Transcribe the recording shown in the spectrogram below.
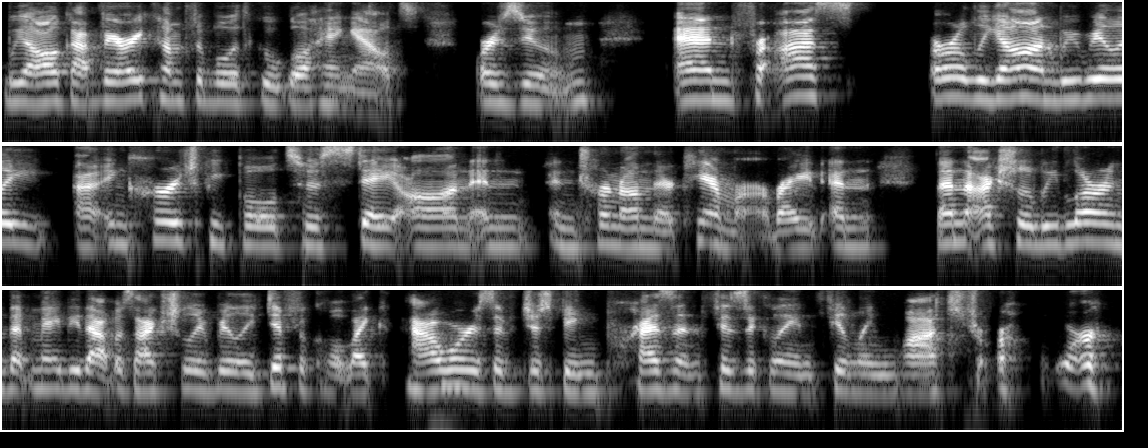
we all got very comfortable with google hangouts or zoom and for us early on we really uh, encourage people to stay on and and turn on their camera right and then actually we learned that maybe that was actually really difficult like mm-hmm. hours of just being present physically and feeling watched or, or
